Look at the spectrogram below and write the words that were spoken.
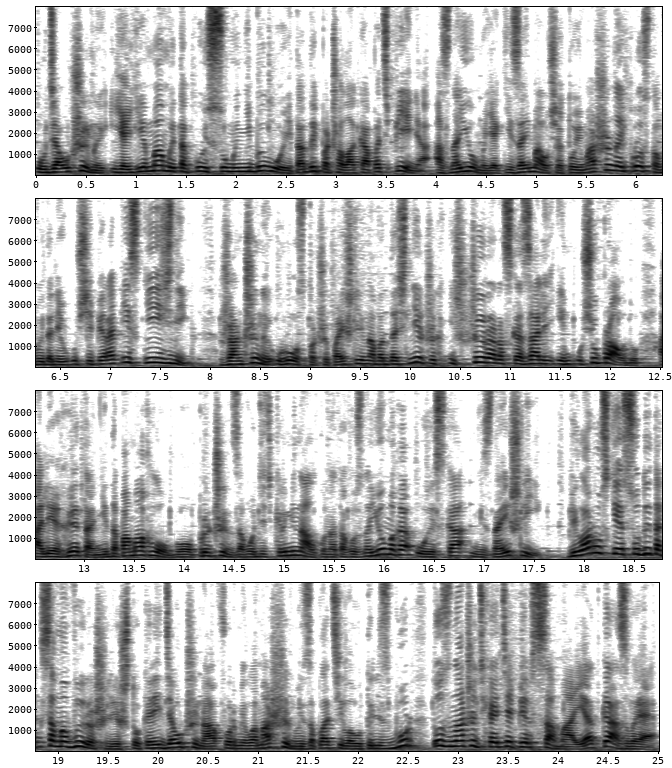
У дзяўчыны і яе мамы такой сумы не было і тады пачала капаць пеня а знаёмы які займаўся той машынай просто выдалі усе перапіскі і знік. Жанчыны ў роспачы пайшлі нават даследчых і шчыра расказалі ім усю праўду але гэта не дапамагло дапамагло, бо прычын заводзіць крыміналку на таго знаёмага у СК не знайшлі. Беларускія суды таксама вырашылі, што калі дзяўчына аформіла машыну і заплаціла ў тэлесбор, то значыць хай цяпер сама і адказвае.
